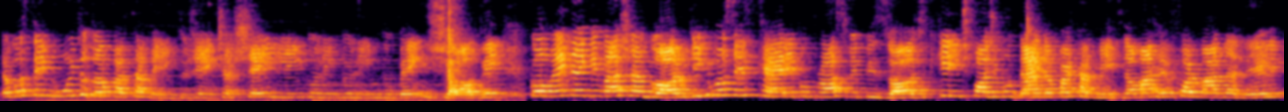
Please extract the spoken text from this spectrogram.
Eu gostei muito do apartamento, gente. Achei lindo, lindo, lindo, bem jovem agora o que, que vocês querem pro próximo episódio, o que, que a gente pode mudar aí do apartamento, dar uma reformada nele.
